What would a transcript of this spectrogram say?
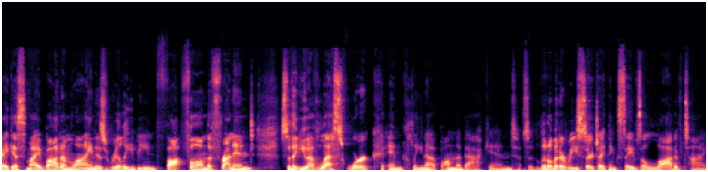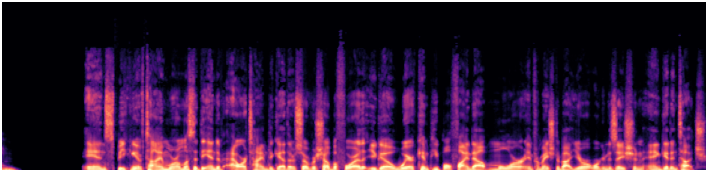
I guess my bottom line is really being thoughtful on the front end so that you have less work and cleanup on the back end. So, a little bit of research, I think, saves a lot of time. And speaking of time, we're almost at the end of our time together. So, Rachelle, before I let you go, where can people find out more information about your organization and get in touch?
